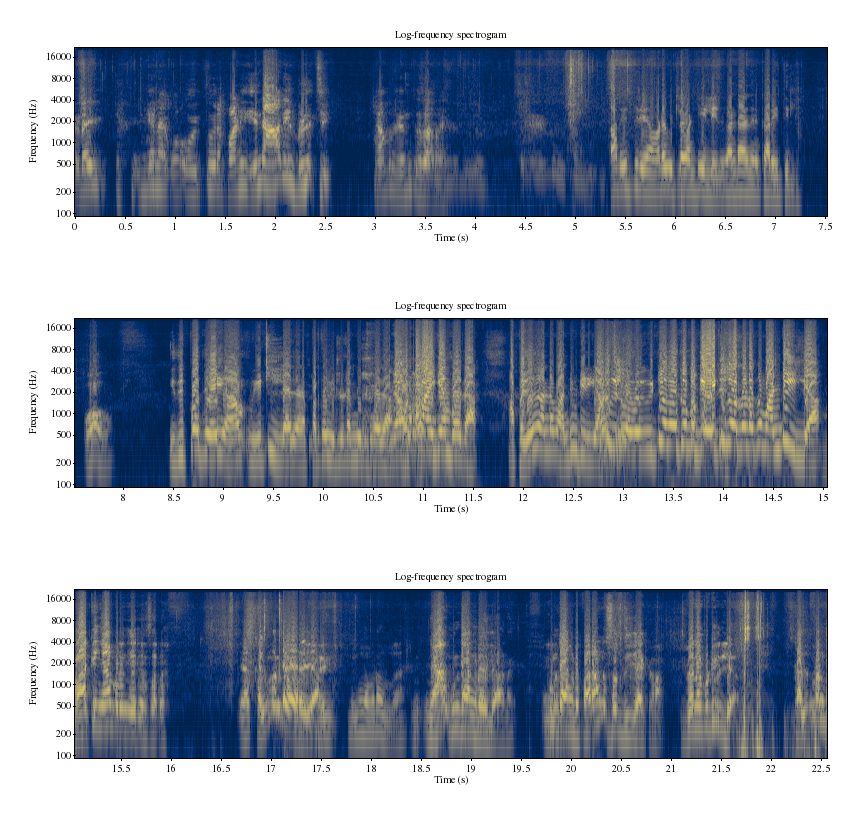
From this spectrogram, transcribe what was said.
ഇടയി ഇങ്ങനെ ഒരുത്തൂരെ പണി എന്നെ ആദ്യം വിളിച്ച്. ഞാൻ പറഞ്ഞു എന്ത് സാറേ? അറിയത്തില്ലേ? നമ്മുടെ വീട്ടിലെ വണ്ടിയല്ലേ ഇത്? കണ്ടാ നിനക്ക് അറിയത്തില്ലേ? ഓ. ഇതിപ്പോ ദേ ഞാൻ വീട്ടിലില്ല. ഞാൻ അപ്പുറത്തെ വീട്ടിലോട്ട് പോയതാ. ഓട്ടം വാങ്ങിക്കാൻ പോയതാ. അപ്പോഴേ കണ്ട വണ്ടി വിട്ടിരിക്കും ഞാൻ വീട്ടിൽ വീട്ടിൽ നോക്കിയപ്പോ ഗേറ്റ് തുറന്നിടക്ക് വണ്ടി ഇല്ല ബാക്കി ഞാൻ പറഞ്ഞുതരാം സാറേ. ഞാൻ കൽമണ്ട പറയാ. നിങ്ങൾ എവിടെ ഉള്ള? ഞാൻ കുണ്ടാങ്കടയിലാണ് കുണ്ടാങ്കട പറഞ്ഞ ശ്രദ്ധിച്ചേക്കണം. ഇവനെ പിടിയില്ല. കൽമണ്ട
